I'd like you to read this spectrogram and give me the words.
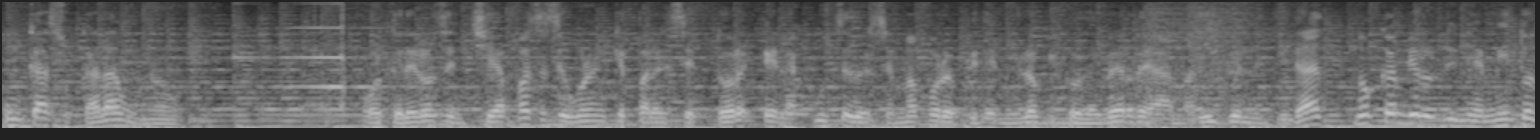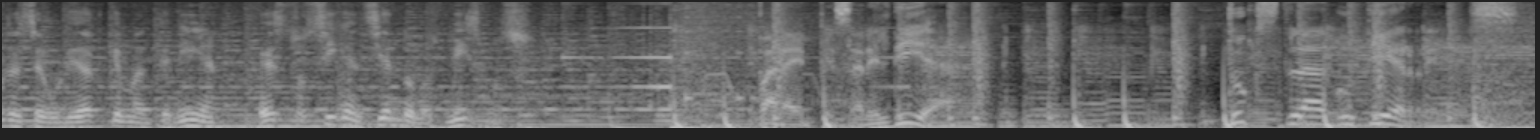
un caso cada uno. Hoteleros en Chiapas aseguran que para el sector el ajuste del semáforo epidemiológico de verde a amarillo en la entidad no cambia los lineamientos de seguridad que mantenían. Estos siguen siendo los mismos. Para empezar el día, Tuxtla Gutiérrez.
